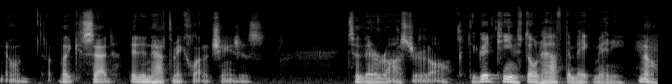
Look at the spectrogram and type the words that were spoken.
you know, like you said, they didn't have to make a lot of changes to their roster at all. The good teams don't have to make many. No.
